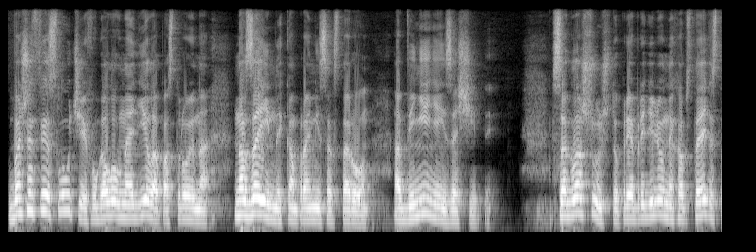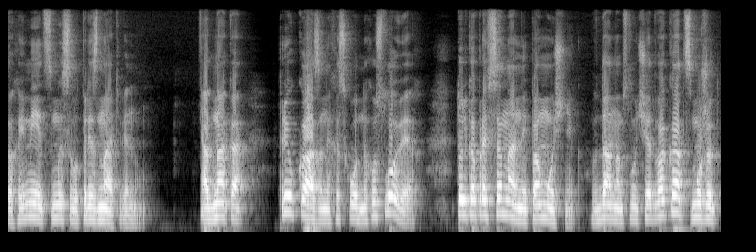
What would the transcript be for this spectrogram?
В большинстве случаев уголовное дело построено на взаимных компромиссах сторон, обвинения и защиты. Соглашусь, что при определенных обстоятельствах имеет смысл признать вину. Однако при указанных исходных условиях только профессиональный помощник, в данном случае адвокат, сможет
